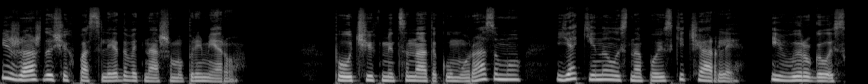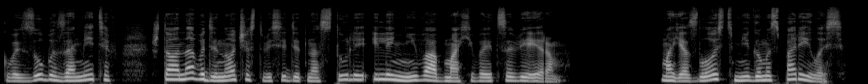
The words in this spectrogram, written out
и жаждущих последовать нашему примеру. Поучив мецената к уму-разуму, я кинулась на поиски Чарли и выругалась сквозь зубы, заметив, что она в одиночестве сидит на стуле и лениво обмахивается веером. Моя злость мигом испарилась,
